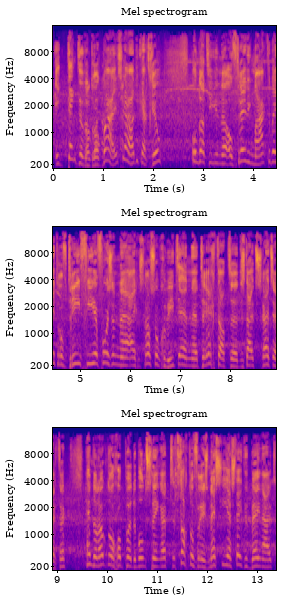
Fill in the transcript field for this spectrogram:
ik denk dat het Drogba is. Ja, die krijgt geel omdat hij een overtreding maakt. Een meter of drie, vier voor zijn eigen strafschopgebied. En terecht dat de Duitse scheidsrechter hem dan ook nog op de bond slingert. Het slachtoffer is Messi. Hij steekt het been uit.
